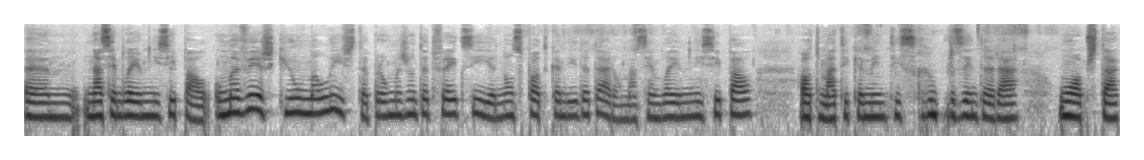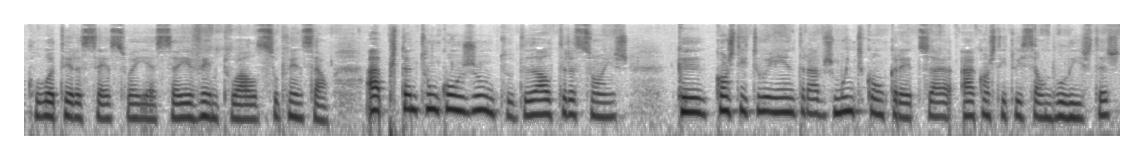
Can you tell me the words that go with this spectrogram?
um, na Assembleia Municipal. Uma vez que uma lista para uma junta de freguesia não se pode candidatar a uma Assembleia Municipal, automaticamente isso representará um obstáculo a ter acesso a essa eventual subvenção. Há, portanto, um conjunto de alterações que constituem entraves muito concretos à, à constituição de listas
